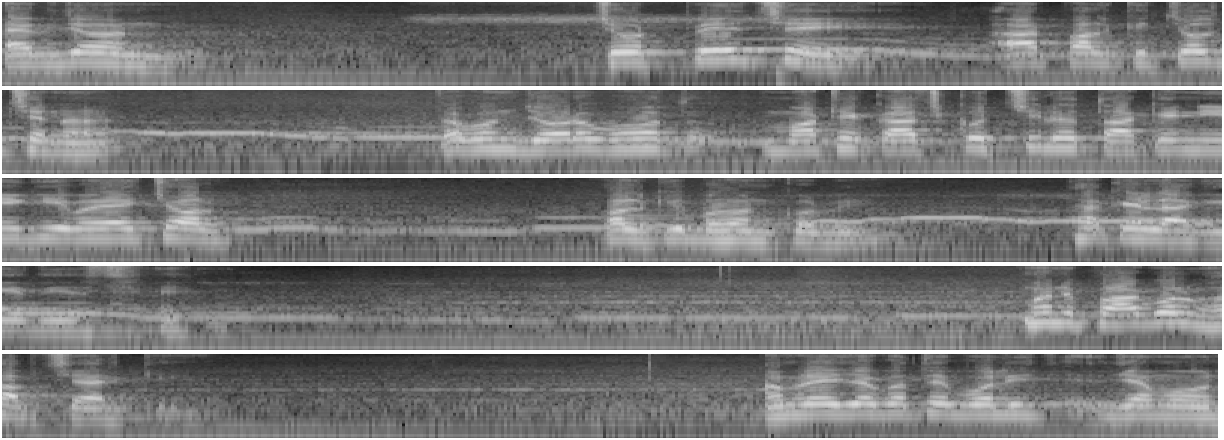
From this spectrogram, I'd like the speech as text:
একজন চোট পেয়েছে আর পালকি চলছে না। তখন জড়ভত মাঠে কাজ করছিল, তাকে নিয়ে গিয়ে ভাই চল, পালকি বহন করবি। তাকে লাগিয়ে দিয়েছে। মানে পাগল ভাবছে আর কি। আমরা এই জগতে বলি যেমন,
